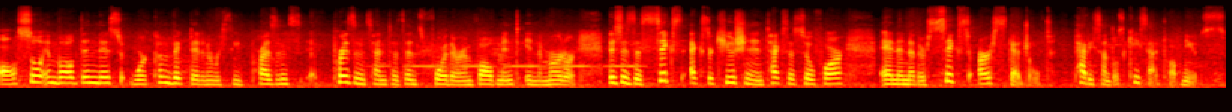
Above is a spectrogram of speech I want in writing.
also involved in this were convicted and received prison sentences for their involvement in the murder. This is the sixth execution in Texas so far, and another six are scheduled. Patty Santos, KSAT 12 News.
